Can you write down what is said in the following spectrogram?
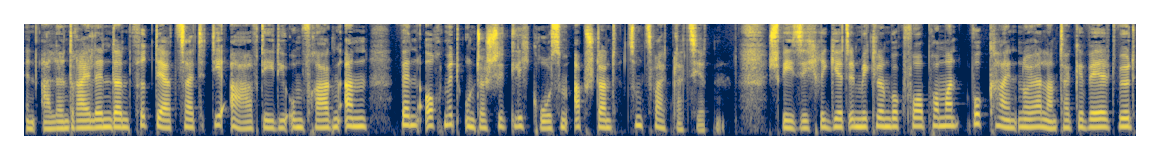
In allen drei Ländern führt derzeit die AfD die Umfragen an, wenn auch mit unterschiedlich großem Abstand zum Zweitplatzierten. Schwesig regiert in Mecklenburg-Vorpommern, wo kein neuer Landtag gewählt wird.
